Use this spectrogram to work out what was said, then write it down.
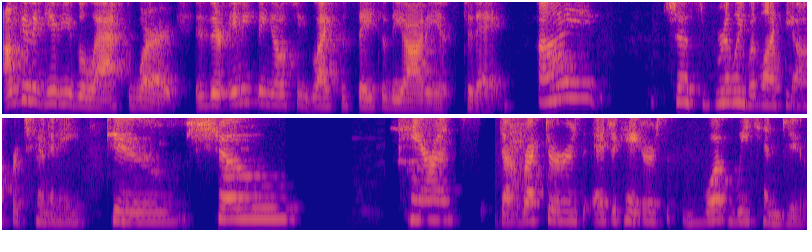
I'm going to give you the last word. Is there anything else you'd like to say to the audience today? I just really would like the opportunity to show parents, directors, educators what we can do.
